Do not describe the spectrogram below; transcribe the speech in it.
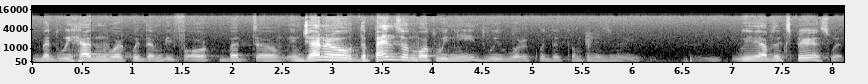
but we hadn't worked with them before. But um, in general, depends on what we need. We work with the companies we, we have experience with.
